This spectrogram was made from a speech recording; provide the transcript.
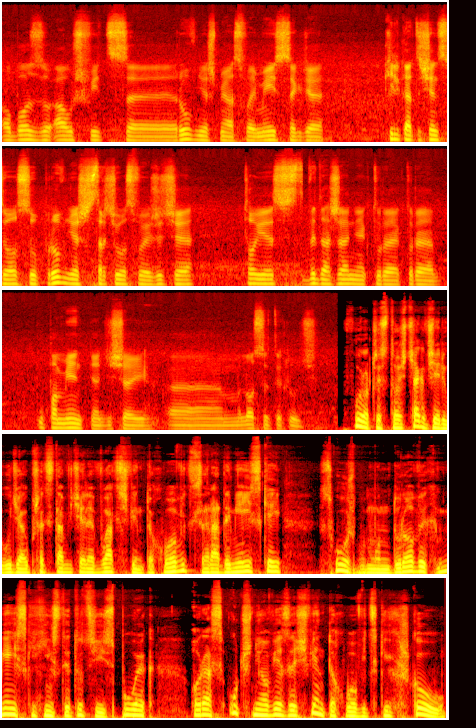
obozu Auschwitz e, również miała swoje miejsce, gdzie kilka tysięcy osób również straciło swoje życie. To jest wydarzenie, które, które upamiętnia dzisiaj em, losy tych ludzi. W uroczystościach wzięli udział przedstawiciele władz Świętochłowic, Rady Miejskiej, służb mundurowych, miejskich instytucji i spółek oraz uczniowie ze świętochłowickich szkół.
